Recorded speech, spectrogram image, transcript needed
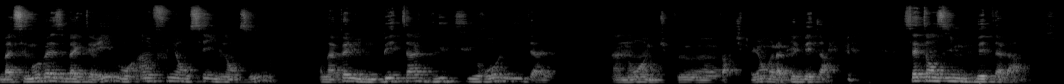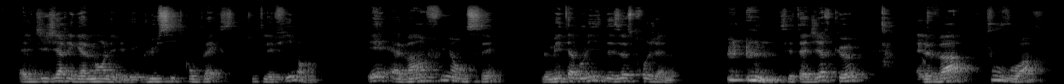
bah, ces mauvaises bactéries vont influencer une enzyme qu'on appelle une bêta-glucuronidase. Un nom un petit peu euh, particulier, on va l'appeler bêta. Cette enzyme bêta-là, elle digère également les, les glucides complexes, toutes les fibres, et elle va influencer le métabolisme des oestrogènes. C'est-à-dire que elle va pouvoir,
